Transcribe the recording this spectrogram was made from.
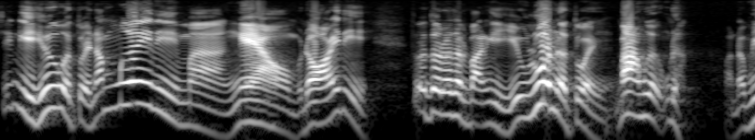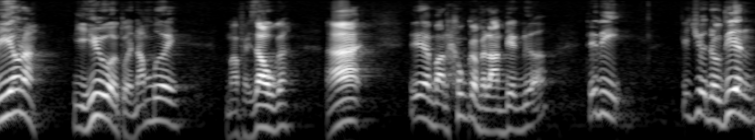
Chứ nghỉ hưu ở tuổi 50 thì mà nghèo, mà đói thì tôi tôi nói thật, bạn nghỉ hưu luôn ở tuổi 30 cũng được. Bạn đồng ý không nào? Nghỉ hưu ở tuổi 50 mà phải giàu cơ. Đấy thế là bạn không cần phải làm việc nữa. Thế thì cái chuyện đầu tiên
